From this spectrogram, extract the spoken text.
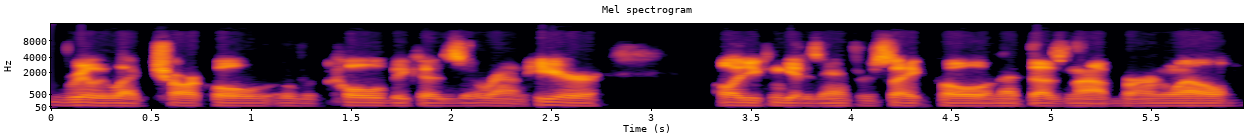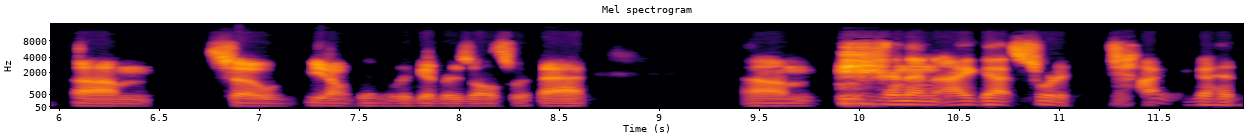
really like charcoal over coal because around here, all you can get is anthracite coal, and that does not burn well. Um, so you don't get really good results with that. Um, and then I got sort of tired. Go ahead.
